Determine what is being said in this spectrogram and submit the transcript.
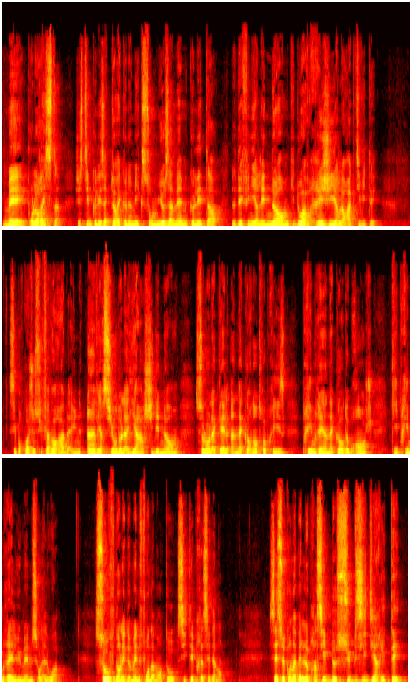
Mais pour le reste, j'estime que les acteurs économiques sont mieux à même que l'État de définir les normes qui doivent régir leur activité. C'est pourquoi je suis favorable à une inversion de la hiérarchie des normes selon laquelle un accord d'entreprise primerait un accord de branche qui primerait lui-même sur la loi, sauf dans les domaines fondamentaux cités précédemment. C'est ce qu'on appelle le principe de subsidiarité,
